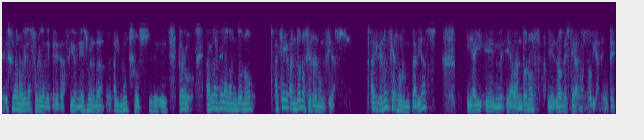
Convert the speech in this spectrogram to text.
es una novela sobre la depredación, es verdad, hay muchos. Eh, claro, hablas del abandono, aquí hay abandonos y renuncias. Hay renuncias voluntarias y hay em, eh, abandonos eh, no deseados, obviamente.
